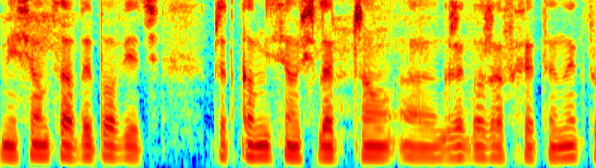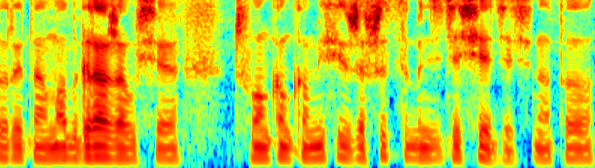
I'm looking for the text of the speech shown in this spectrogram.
miesiąca wypowiedź przed komisją śledczą e, Grzegorza Schetyny, który tam odgrażał się członkom komisji, że wszyscy będziecie siedzieć. No to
